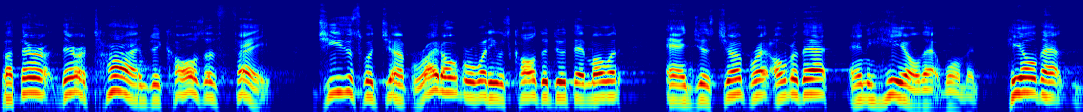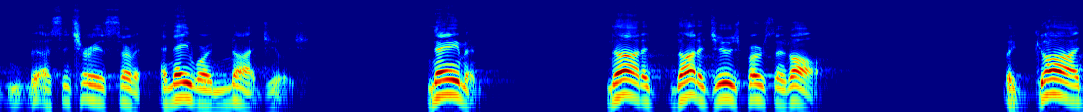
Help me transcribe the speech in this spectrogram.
But there, there are times because of faith, Jesus would jump right over what he was called to do at that moment and just jump right over that and heal that woman, heal that uh, centurion's servant. And they were not Jewish. Naaman, not a, not a Jewish person at all. But God,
